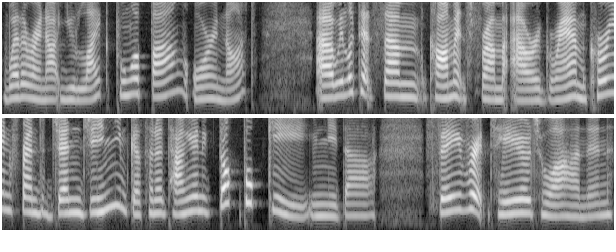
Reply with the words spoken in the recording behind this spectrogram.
whether or not you like 붕어빵 or not. Uh, we looked at some comments from our gram. Korean friend Jin님께서는 당연히 떡볶이입니다. Favorite 제일 좋아하는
